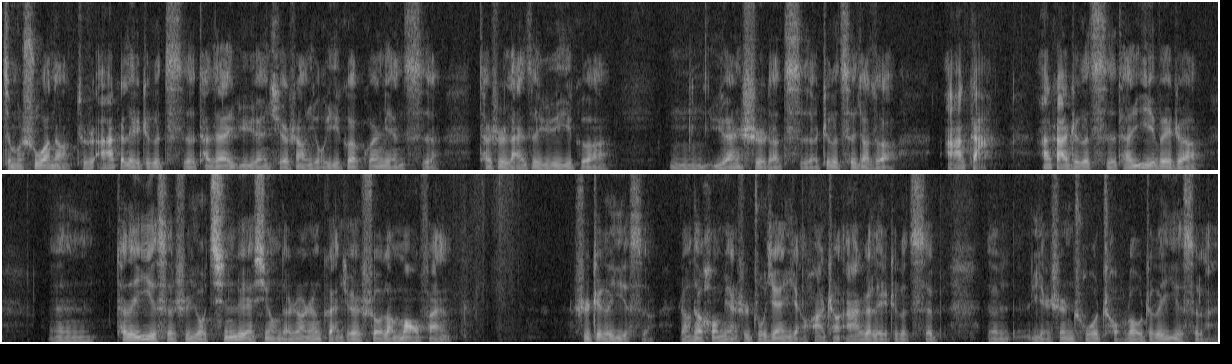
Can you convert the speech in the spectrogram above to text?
怎么说呢？就是 ugly 这个词，它在语言学上有一个关联词，它是来自于一个嗯原始的词，这个词叫做 aga。aga 这个词它意味着，嗯，它的意思是有侵略性的，让人感觉受了冒犯，是这个意思。然后它后面是逐渐演化成 ugly 这个词，呃，引申出丑陋这个意思来。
